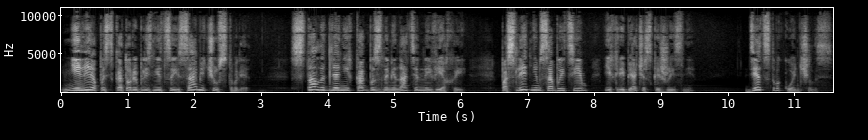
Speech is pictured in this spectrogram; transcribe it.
нелепость которой близнецы и сами чувствовали, стала для них как бы знаменательной вехой, последним событием их ребяческой жизни. Детство кончилось.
